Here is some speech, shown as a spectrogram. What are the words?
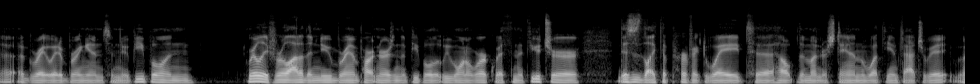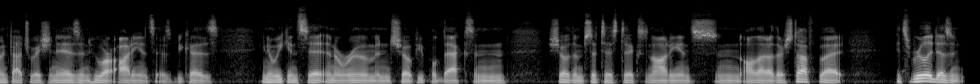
a great way to bring in some new people and really for a lot of the new brand partners and the people that we want to work with in the future, this is like the perfect way to help them understand what the infatu- infatuation is and who our audience is because you know we can sit in a room and show people decks and show them statistics and audience and all that other stuff, but it really doesn't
